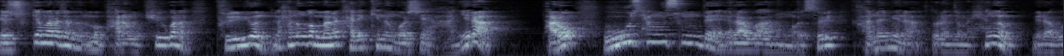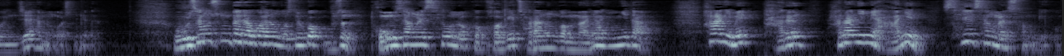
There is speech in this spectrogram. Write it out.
쉽게 말하자면 뭐 바람을 피우거나 불륜하는 것만을 가리키는 것이 아니라 바로 우상숭배라고 하는 것을 간음이나 또는 좀 행음이라고 이제 하는 것입니다. 우상숭배라고 하는 것은 꼭 무슨 동상을 세워놓고 거기에 절하는 것만이 아닙니다. 하나님의 다른 하나님이 아닌 세상을 섬기고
